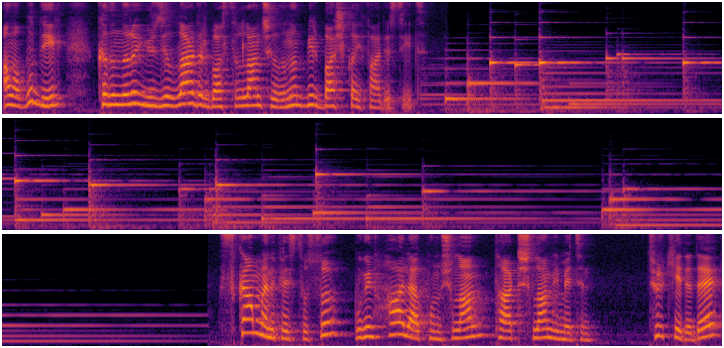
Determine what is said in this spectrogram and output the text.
Ama bu dil kadınların yüzyıllardır bastırılan çığlığının bir başka ifadesiydi. Scam Manifestosu bugün hala konuşulan, tartışılan bir metin. Türkiye'de de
